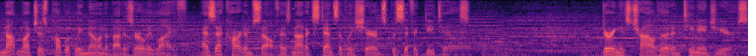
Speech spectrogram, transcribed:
Not much is publicly known about his early life, as Eckhart himself has not extensively shared specific details. During his childhood and teenage years,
